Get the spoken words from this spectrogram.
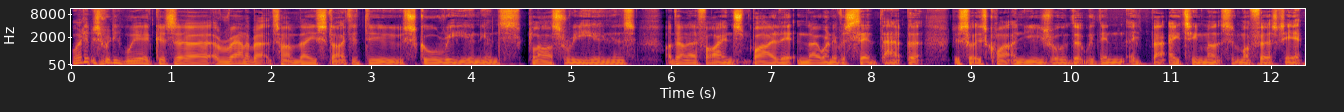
Well, it was really weird because uh, around about the time they started to do school reunions, class reunions, I don't know if I inspired it. No one ever said that, but just thought it's quite unusual that within about 18 months of my first hit,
